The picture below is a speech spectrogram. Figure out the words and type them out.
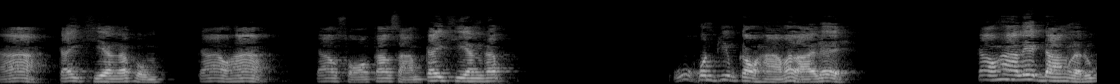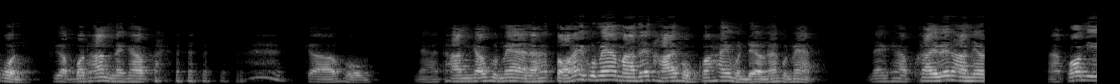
อ่า ใกล้เคียงครับผมเก้าห้า เก้าสองเก้าสามใกล้เคียงครับอู้คนพิมพ์เก่าหามาหลายเลยเก้าห้าเลขดังเหรอทุกคน เกือบบอท่านนะครับ ครับผมนะทันครับคุณแม่นะ ต่อให้คุณแม่มาท้ายๆผมก็ให้เหมือนเดิมนะคุณแม่นะครับ ใครไม่ทันเนี่ยอ่าก็มี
